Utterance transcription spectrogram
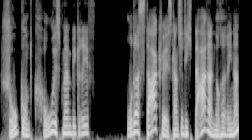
Schok und Co. ist mein Begriff. Oder StarQuest. Kannst du dich daran noch erinnern?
